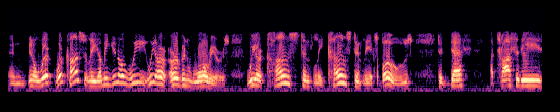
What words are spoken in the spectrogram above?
and you know we're we're constantly. I mean, you know, we we are urban warriors. We are constantly, constantly exposed to death, atrocities,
